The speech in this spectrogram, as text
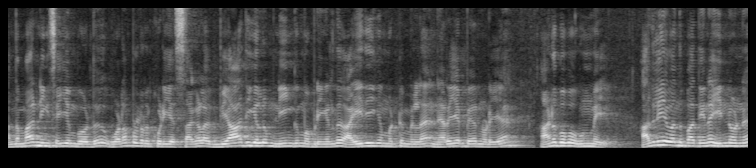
அந்த மாதிரி நீங்கள் செய்யும்போது உடம்புல இருக்கக்கூடிய சகல வியாதிகளும் நீங்கும் அப்படிங்கிறது ஐதீகம் மட்டும் இல்லை நிறைய பேருனுடைய அனுபவ உண்மை. அதுலேயே வந்து பார்த்திங்கன்னா இன்னொன்று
